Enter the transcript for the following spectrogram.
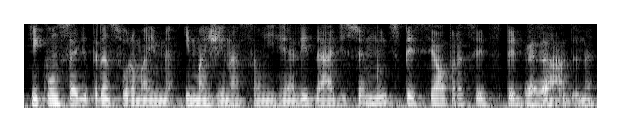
que consegue transformar a imaginação em realidade. Isso é muito especial para ser desperdiçado, né?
